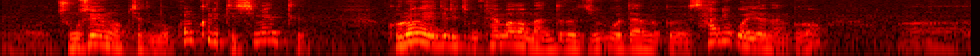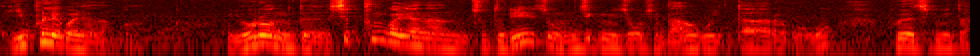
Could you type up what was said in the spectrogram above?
어, 중소형 업체들 뭐 콘크리트, 시멘트 그런 애들이 좀 테마가 만들어지고 그다음에 그 사료 관련한 거, 어, 인플레 관련한 거 요런 그 식품 관련한 주들이 좀 움직임이 조금씩 나오고 있다라고 보여집니다.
